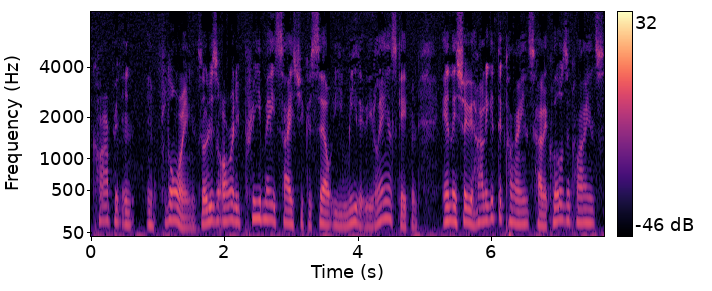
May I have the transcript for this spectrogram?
carpet and, and, flooring. So these are already pre-made sites you could sell immediately, landscaping, and they show you how to get the clients, how to close the clients.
